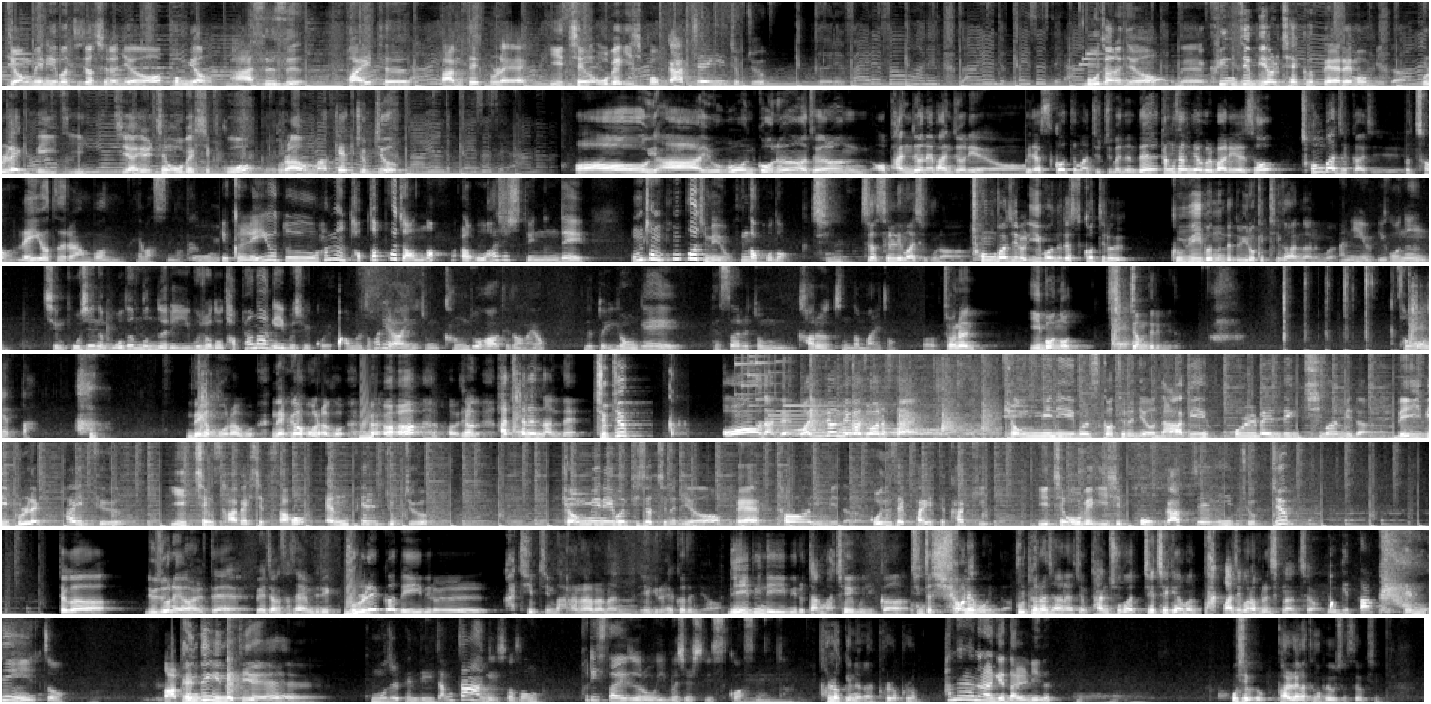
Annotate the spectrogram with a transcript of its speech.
경민이 입은 티셔츠는요 본명 바스스 화이트 밤색 블랙 2층 520호 깍쟁이 줍줍 모자는요, 네, 퀸즈 미얼 체크 베레모입니다. 블랙 베이지, 지하 1층 519, 브라운 마켓 줍줍. 아우, 야, 요번 거는 저는 어, 반전의 반전이에요. 그냥 스커트만 줍줍했는데 상상력을 발휘해서 청바지까지. 그렇죠. 레이어드를 한번 해봤습니다. 오, 이렇게 레이어드 하면 답답하지 않나? 라고 하실 수도 있는데 엄청 펑퍼짐해요 생각보다 진짜 슬림하시구나. 청바지를 입었는데 스커트를 그 위에 입었는데도 이렇게 티가 안 나는 거야? 아니에요 이거는 지금 보시는 모든 분들이 입으셔도 다 편하게 입으실 거예요 아무래도 허리 라인이 좀 강조가 되잖아요 근데 또 이런 게 뱃살을 좀 가려준단 말이죠 어, 저는 이번 옷 10점 드립니다. 성공했다 내가 뭐라고? 내가 뭐라고? 어, 전 하찮은 난데 줍줍. 오, 나 내, 완전 내가 좋아하는 스타일. 경민이 입은 스커트는요 나비 홀밴딩 치마입니다. 네이비 블랙 화이트 2층 414호 엔필 줍줍. 경민이 입은 티셔츠는요 베터입니다. 곤색 화이트 카키 2층 520호 깍쟁이 줍줍. 제가 뉴존에어 할 때 매장 사장님들이 블랙과 네이비를 같이 입지 말아라라는 얘기를 했거든요. 네이비 네이비로 딱 맞춰 입으니까 진짜 시원해 보인다. 불편하지 않아요? 지금 단추가 재채기하면 딱 빠지거나 그러진 않죠. 여기 딱 밴딩이 있죠. 아 밴딩 있네 뒤에. 고무줄 밴딩이 짱짱하게 있어서 프리 사이즈로 입으실 수 있을 것 같습니다. 펄럭 끼나요? 펄럭 펄럭? 하늘하늘하게 날리는 혹시 발레 같은 거 배우셨어요 혹시?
